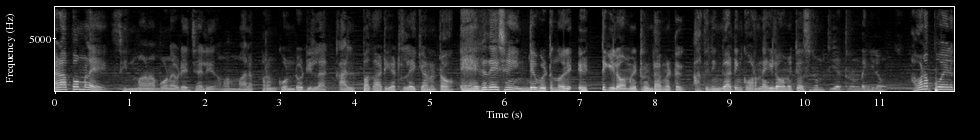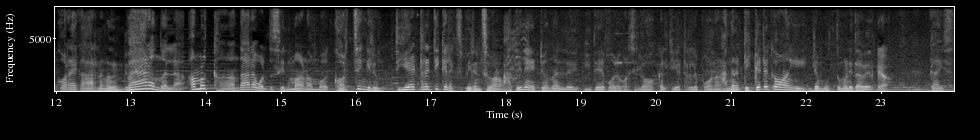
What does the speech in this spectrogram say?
എടാ അപ്പം നമ്മളെ സിനിമ കാണാൻ പോണ എവിടെ വെച്ചാൽ നമ്മളെ മലപ്പുറം കൊണ്ടോട്ടിയുള്ള കൽപ്പക തിയേറ്ററിലേക്കാണ് കേട്ടോ ഏകദേശം എന്റെ വീട്ടിൽ നിന്ന് ഒരു എട്ട് കിലോമീറ്റർ ഉണ്ട് അങ്ങോട്ട്. അതിനെങ്കാട്ടിയും കുറഞ്ഞ കിലോമീറ്റേഴ്സിലും തിയേറ്റർ ഉണ്ടെങ്കിലും അവിടെ പോയതിന് കുറെ കാരണങ്ങളുണ്ട്. വേറെ ഒന്നുമല്ല നമ്മൾ കാന്താര പോലത്തെ സിനിമ കാണുമ്പോൾ കുറച്ചെങ്കിലും തിയേറ്ററിറ്റിക്കൽ എക്സ്പീരിയൻസ് വേണം. അതിന് ഏറ്റവും നല്ലത് ഇതേപോലെ കുറച്ച് ലോക്കൽ തിയേറ്ററിൽ പോകണം അങ്ങനെ ടിക്കറ്റ് ഒക്കെ വാങ്ങി എന്റെ മുത്തുമണി ഇതാ വരുന്നത് ഗൈസ്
